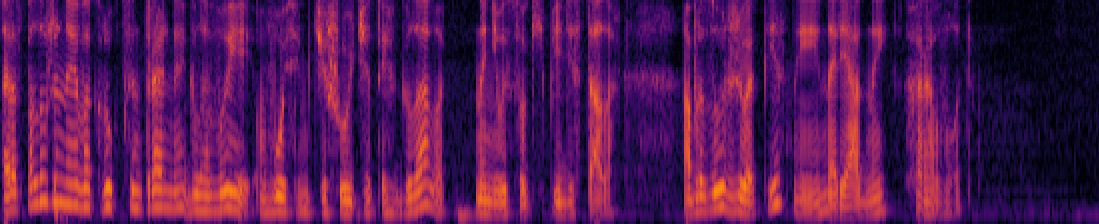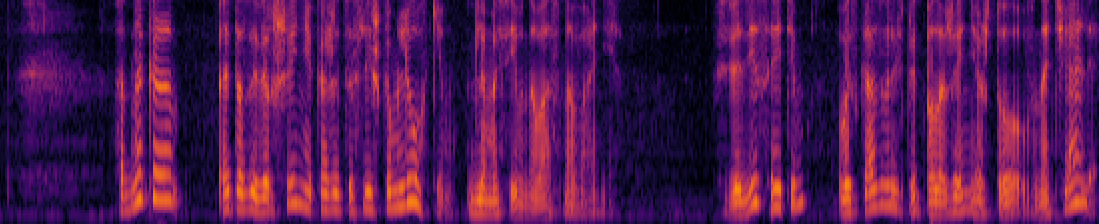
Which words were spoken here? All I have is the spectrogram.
Расположенные вокруг центральной главы восемь чешуйчатых главок на невысоких пьедесталах образуют живописный и нарядный хоровод. Однако это завершение кажется слишком легким для массивного основания. В связи с этим высказывались предположения, что в начале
